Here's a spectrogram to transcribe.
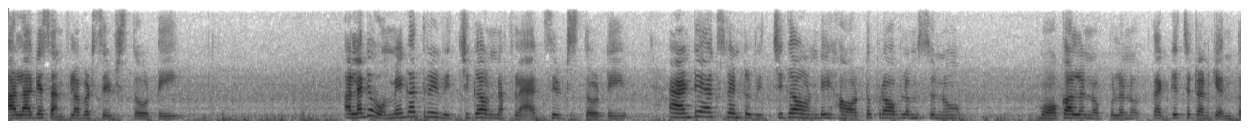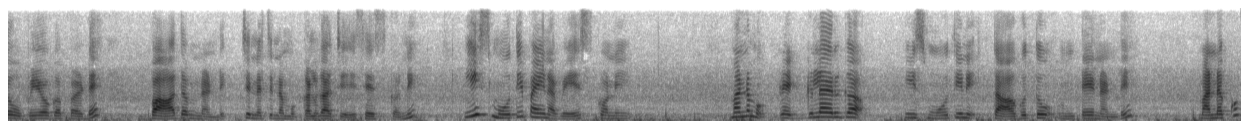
అలాగే సన్ఫ్లవర్ సీడ్స్ తోటి అలాగే ఒమేగా త్రీ రిచ్గా ఉన్న ఫ్లాగ్ సీడ్స్ తోటి యాంటీ ఆక్సిడెంట్ రిచ్గా ఉండి హార్ట్ ప్రాబ్లమ్స్ను మోకాళ్ళ నొప్పులను తగ్గించడానికి ఎంతో ఉపయోగపడే బాదం నండి. చిన్న చిన్న ముక్కలుగా చేసేసుకొని ఈ స్మూతీ పైన వేసుకొని మనము రెగ్యులర్గా ఈ స్మూతీని తాగుతూ ఉంటేనండి మనకు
